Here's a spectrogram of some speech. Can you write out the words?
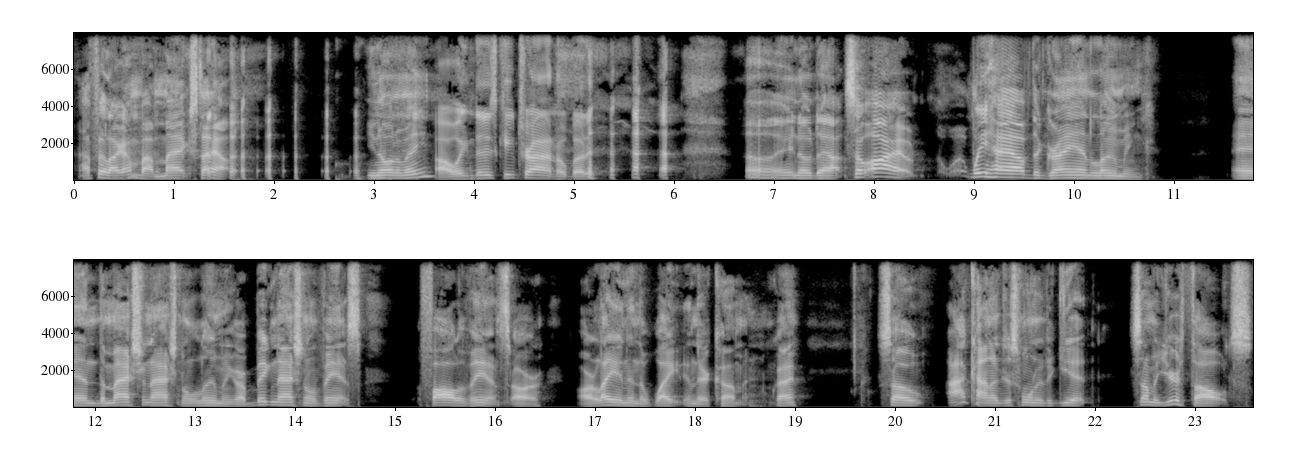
I feel like I'm about maxed out. You know what I mean? All we can do is keep trying, though, buddy. Oh, ain't no doubt. So, all right, we have the Grand looming and the Master National looming. Our big national events, fall events, are are laying in the wait and they're coming. Okay, so I kind of just wanted to get some of your thoughts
